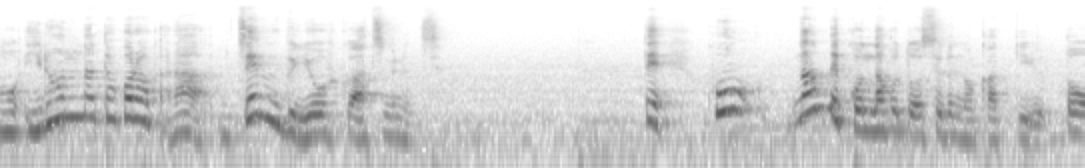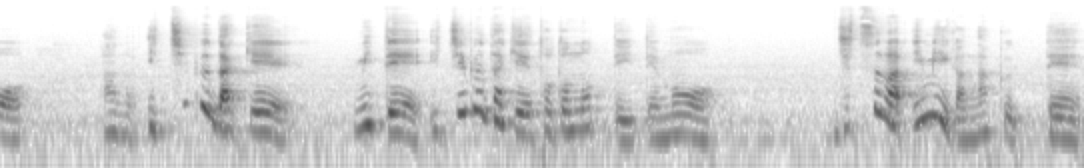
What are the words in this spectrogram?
もういろんなところから全部洋服を集めるんですよ。でこうなんでこんなことをするのかっていうとあの一部だけ見て一部だけ整っていても実は意味がなくって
